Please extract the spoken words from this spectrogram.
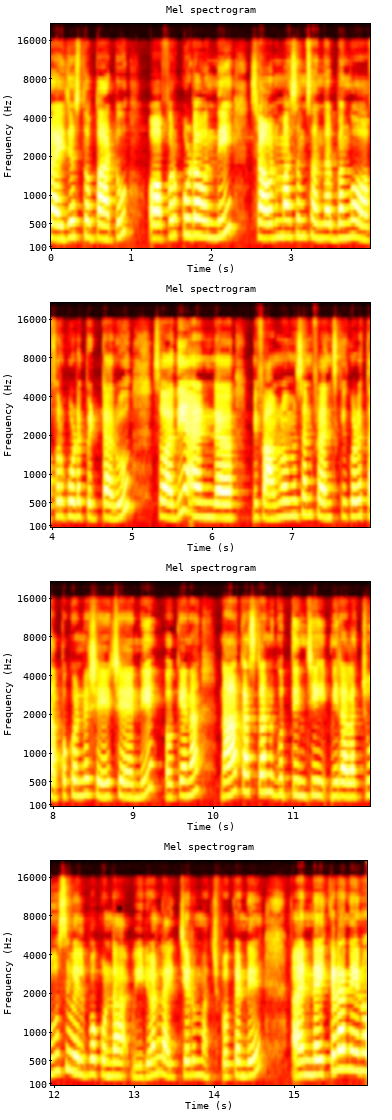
ప్రైజెస్తో పాటు ఆఫర్ కూడా ఉంది. శ్రావణ మాసం సందర్భంగా ఆఫర్ కూడా పెట్టారు. సో అది అండ్ uh, మీ ఫ్యామిలీ మెంబర్స్ అండ్ ఫ్రెండ్స్కి కూడా తప్పకుండా షేర్ చేయండి. ఓకేనా? నా కష్టాన్ని గుర్తించి మీరు అలా చూసి వెళ్ళిపోకుండా వీడియోని లైక్ చేయడం మర్చిపోకండి. అండ్ ఇక్కడ నేను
